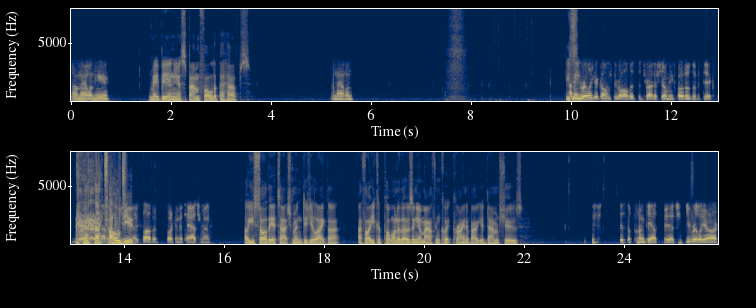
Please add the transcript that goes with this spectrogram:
on that one here. Maybe in your spam folder, perhaps. On that one. He's, I mean, really, you're going through all this to try to show me photos of dicks. I told you. I saw the fucking attachment. oh, you saw the attachment. Did you like that? I thought you could put one of those in your mouth and quit crying about your damn shoes. Just a punk ass bitch. You really are. At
